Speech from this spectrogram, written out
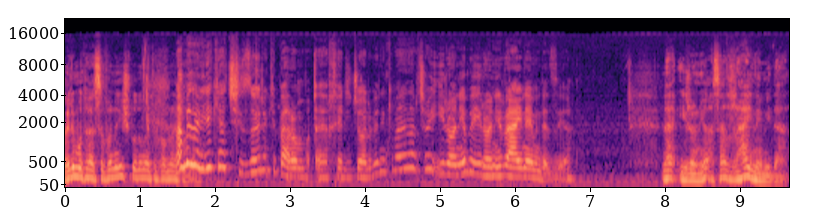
ولی متاسفانه هیچ کدوم انتخاب من نشدن. می‌دونی یکی از چیزایی رو که برام خیلی جالبه اینه که من نمی‌دونم چرا ایرانیا به ایرانی رأی نمیده زیاد. نه ایرانی ها اصلا رأی نمیدن.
